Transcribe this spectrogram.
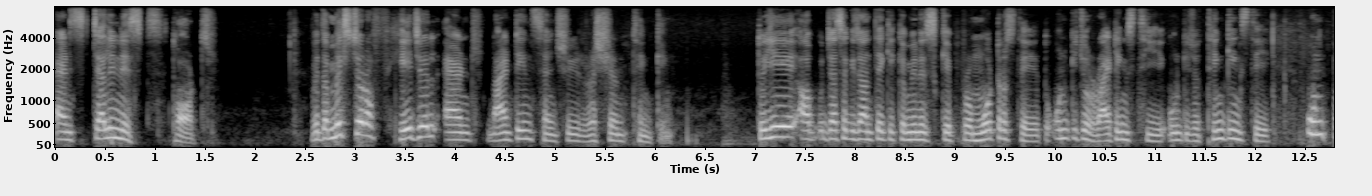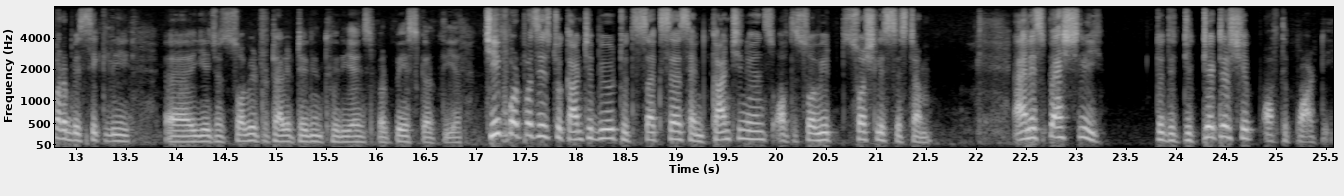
and Stalinist thoughts with a mixture of Hegel and 19th century Russian thinking. तो ये आप जैसा कि जानते हैं कि कम्युनिस्ट के प्रोमोटर्स थे तो उनकी जो राइटिंग्स थी उनकी जो थिंकिंग्स थी उन पर basically ये जो सोवियत टोटलिटेरियन थ्योरी है इस पर बेस करती है chief purpose is to contribute to the success and continuance of the Soviet socialist system and specially to the dictatorship of the party.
